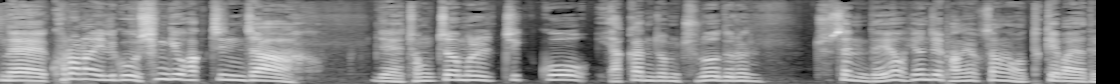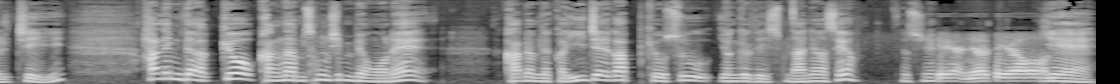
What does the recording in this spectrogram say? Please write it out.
네, 코로나19 신규 확진자 예, 정점을 찍고 약간 좀 줄어드는 추세인데요. 현재 방역 상황 어떻게 봐야 될지 한림대학교 강남 성심병원의 감염내과 이재갑 교수 연결돼 있습니다. 안녕하세요, 교수님. 네, 안녕하세요. 예,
